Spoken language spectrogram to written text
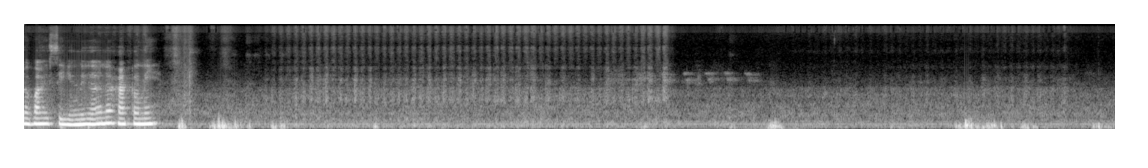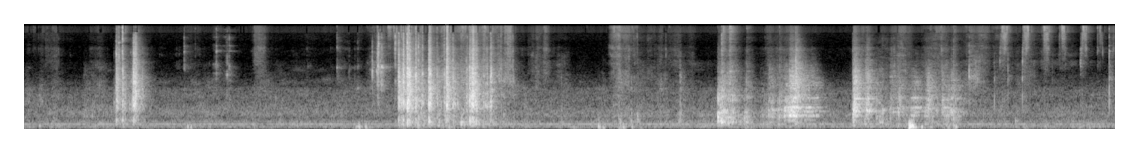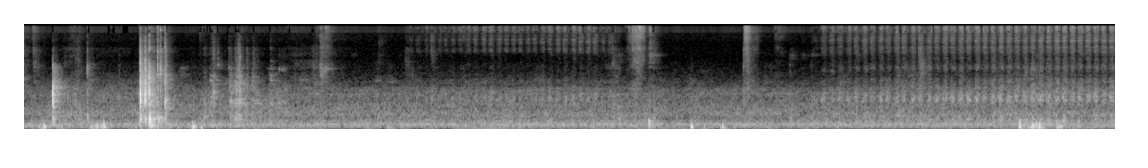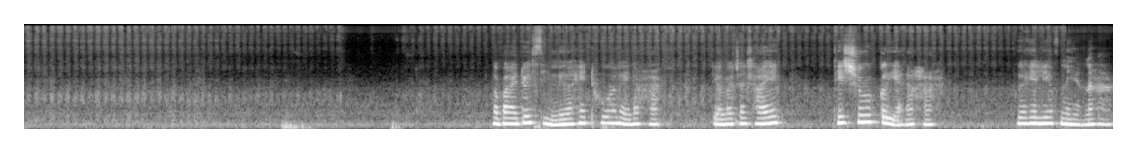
ระบายสีเนื้อนะคะตรงนี้ ระบายด้วยสีเนื้อให้ทั่วเลยนะคะ เดี๋ยวเราจะใช้ทิชชู่เกลี่ยนะคะ เพื่อให้เรียบเนียนนะคะ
